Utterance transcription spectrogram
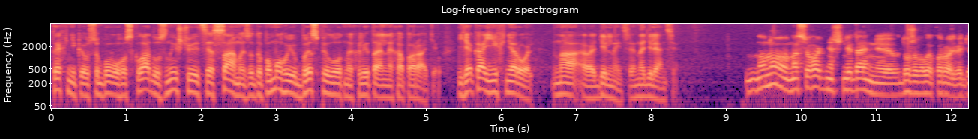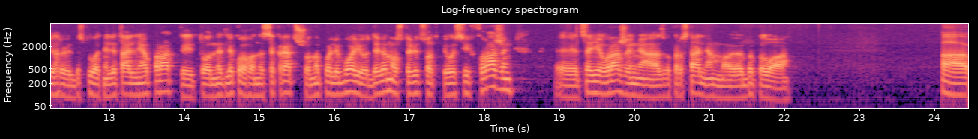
техніки особового складу знищується саме за допомогою безпілотних літальних апаратів? Яка їхня роль на е, дільниці на ділянці? Ну ну на сьогоднішній день е, дуже велику роль відіграють безпілотні літальні апарати. І то не для кого не секрет, що на полі бою 90% усіх уражень е, це є ураження з використанням БПЛА. А,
